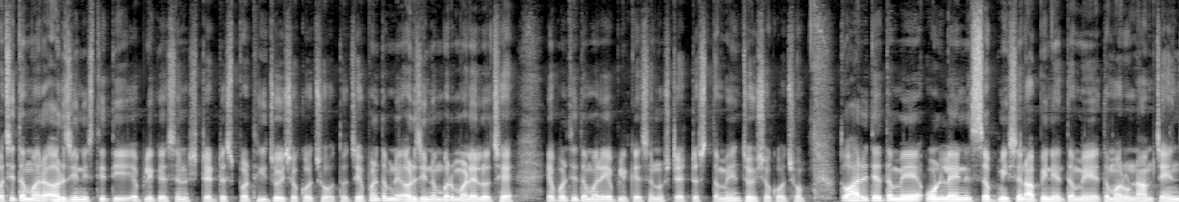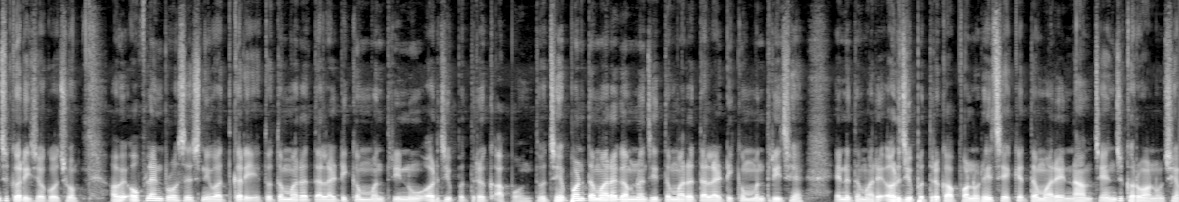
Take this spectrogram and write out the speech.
પછી તમારા અરજીની સ્થિતિ એપ્લિકેશન સ્ટેટસ પરથી જોઈ શકો છો. તો જે પણ તમને અરજી નંબર મળેલો છે, એ પરથી તમારી એપ્લિકેશનનું સ્ટેટસ તમે જોઈ શકો છો. તો આ રીતે તમે ઓનલાઈન સબમિશન આપીને તમે તમારું નામ ચેન્જ કરી શકો છો. હવે ઓફલાઈન પ્રોસેસની વાત કરીએ, તો તમારા તલાટીકમ મંત્રીનું અરજીપત્રક આપો. તો જે પણ તમારા ગામના જે તમારા તલાટીકમ મંત્રી છે, એને તમારે અરજીપત્રક આપવાનું રહેશે કે તમારે નામ ચેન્જ કરવાનું છે.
